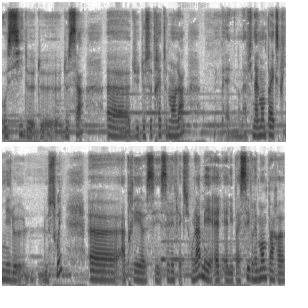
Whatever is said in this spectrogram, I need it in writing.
aussi de, ça, de ce traitement-là. Elle n'en a finalement pas exprimé le, souhait après ces, réflexions-là, mais elle, est passée vraiment par,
